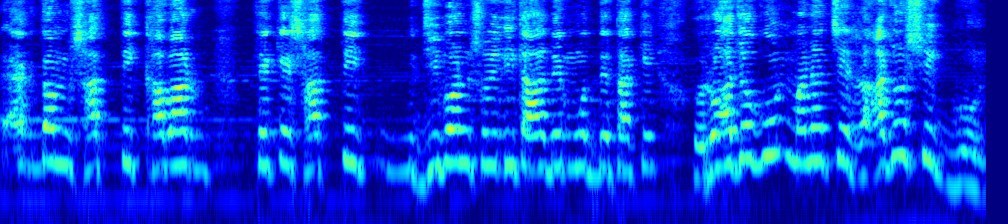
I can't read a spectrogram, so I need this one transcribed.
একদম সাত্বিক খাবার থেকে সাত্বিক জীবনশৈলী তাদের মধ্যে থাকে। রজগুণ মানে হচ্ছে রাজসিক গুণ।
